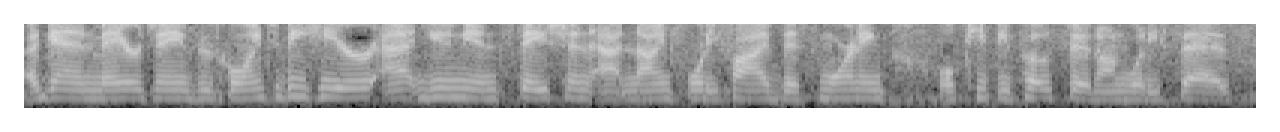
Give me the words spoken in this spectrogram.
Again, Mayor James is going to be here at Union Station at 945 this morning. We'll keep you posted on what he says.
